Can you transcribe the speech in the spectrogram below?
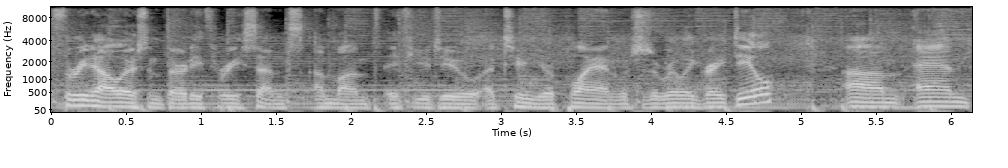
$3.33 a month if you do a two year plan, which is a really great deal. Um, and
